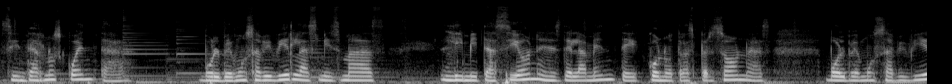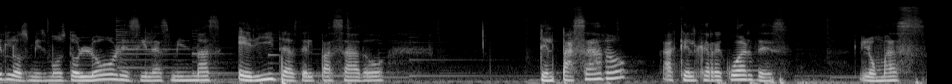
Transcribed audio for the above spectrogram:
Sin darnos cuenta, volvemos a vivir las mismas limitaciones de la mente con otras personas, volvemos a vivir los mismos dolores y las mismas heridas del pasado. Del pasado, aquel que recuerdes, lo más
